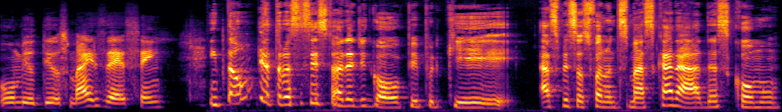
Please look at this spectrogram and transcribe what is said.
Oh meu Deus, mais essa, hein? Então eu trouxe essa história de golpe porque as pessoas foram desmascaradas, como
